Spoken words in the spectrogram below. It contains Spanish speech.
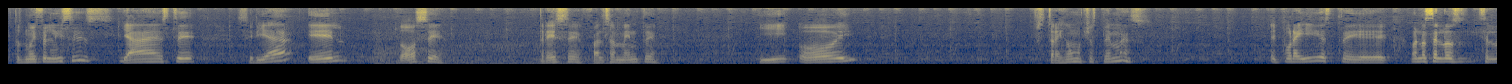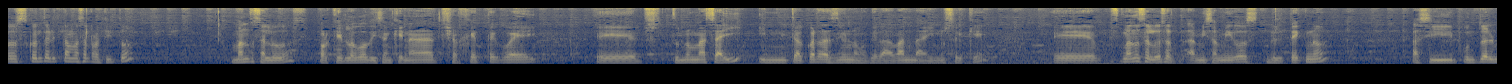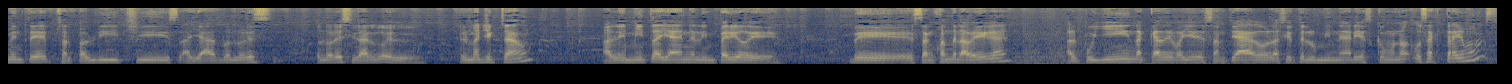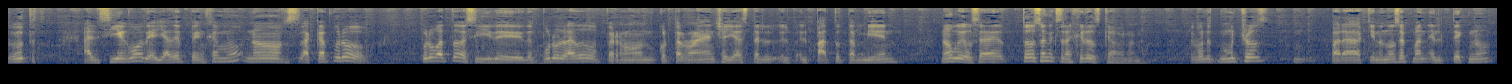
pues muy felices. Ya este sería el 12, 13 falsamente. Y hoy pues traigo muchos temas. Eh, por ahí, este, bueno, se los, se los cuento ahorita más al ratito. Mando saludos, porque luego dicen que nada, chojete, güey. Eh, pues, tú nomás ahí y ni te acuerdas de uno, de la banda y no sé qué. Eh, pues mando saludos a, mis amigos del Tecno. Así puntualmente, pues al Pablichis, allá Dolores, Dolores Hidalgo, el, el Magic Town. A Lemita allá en el imperio de, de San Juan de la Vega al Pullín acá de Valle de Santiago, las siete luminarias, como no, o sea, traemos al ciego de allá de Pénjamo, no, pues, acá puro, puro vato así, de, de puro lado perrón, corta rancha, ya está el, pato también, no, güey, o sea, todos son extranjeros, cabrón. Bueno, muchos, para quienes no sepan, el Tecno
